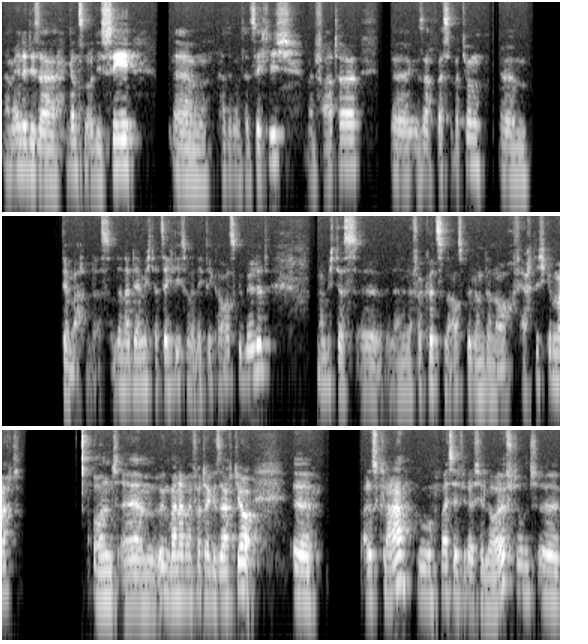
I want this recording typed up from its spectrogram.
am Ende dieser ganzen Odyssee ähm, hatte dann tatsächlich mein Vater äh, gesagt, weißt du was, Jung, ähm, wir machen das. Und dann hat er mich tatsächlich zum Elektriker ausgebildet. Dann habe ich das äh, in einer verkürzten Ausbildung dann auch fertig gemacht. Und ähm, irgendwann hat mein Vater gesagt, ja, äh, alles klar, du weißt jetzt, wie das hier läuft und äh,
